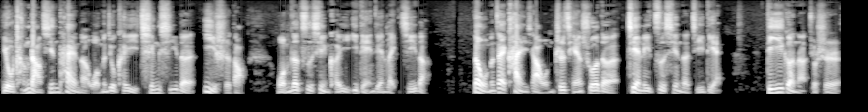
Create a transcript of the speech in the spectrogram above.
有成长心态呢，我们就可以清晰的意识到，我们的自信可以一点一点累积的。那我们再看一下我们之前说的建立自信的几点。第一个呢，就是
